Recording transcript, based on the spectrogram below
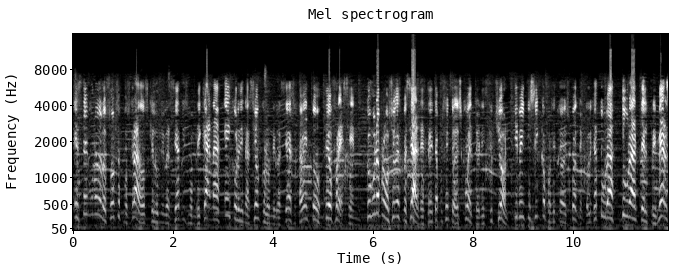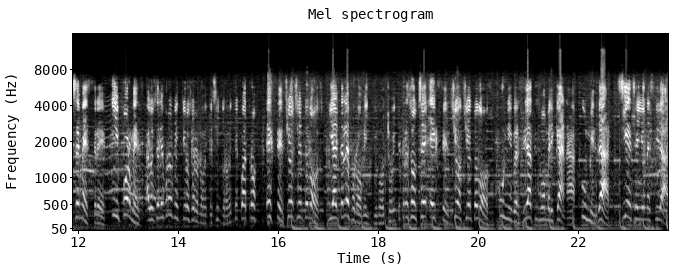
está en uno de los 11 posgrados que la Universidad Mismoamericana, en coordinación con la Universidad de Sotavento, te ofrecen. Con una promoción especial de 30% de descuento en inscripción y 25% de descuento en colegiatura durante el primer semestre. Informes a los teléfonos 2109594, extensión 102 y al teléfono 2182311, extensión 102. Universidad Mismoamericana, humildad, ciencia y honestidad.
